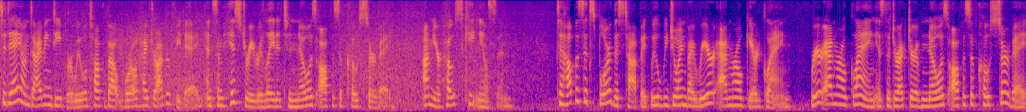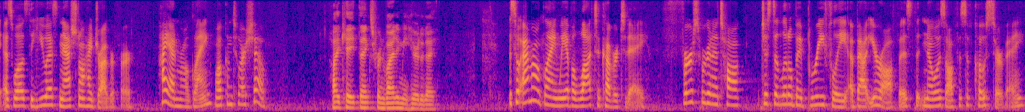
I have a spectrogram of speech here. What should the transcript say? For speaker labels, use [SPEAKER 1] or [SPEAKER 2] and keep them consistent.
[SPEAKER 1] Today on Diving Deeper, we will talk about World Hydrography Day and some history related to NOAA's Office of Coast Survey. I'm your host, Kate Nielsen. To help us explore this topic, we will be joined by Rear Admiral Gerd Glang. Rear Admiral Glang is the director of NOAA's Office of Coast Survey as well as the U.S. National Hydrographer. Hi, Admiral Glang. Welcome to our show.
[SPEAKER 2] Hi, Kate. Thanks for inviting me here today.
[SPEAKER 1] So, Admiral Glang, we have a lot to cover today. First, we're going to talk just a little bit briefly about your office, the NOAA's Office of Coast Survey.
